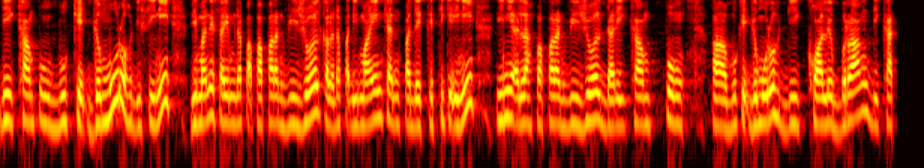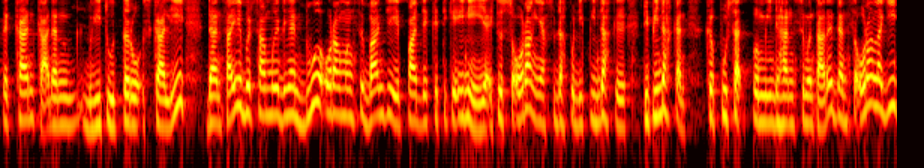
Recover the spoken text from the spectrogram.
di Kampung Bukit Gemuruh di sini di mana saya mendapat paparan visual kalau dapat dimainkan pada ketika ini ini adalah paparan visual dari Kampung uh, Bukit Gemuruh di Kuala Berang dikatakan keadaan begitu teruk sekali dan saya bersama dengan dua orang mangsa banjir pada ketika ini iaitu seorang yang sudah pun dipindah ke dipindahkan ke pusat pemindahan sementara dan seorang lagi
